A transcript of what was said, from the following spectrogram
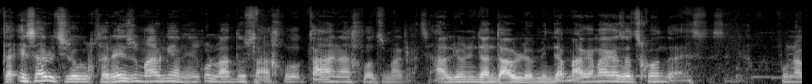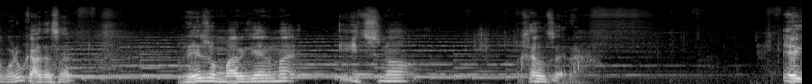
და ეს არ ვიცი როგორ ხარ რეზო მარგიანი იყო ლანდოს ახლო თან ახლო ძმაკაც. ალიონიდან დავლო მინდა, მაგრამ მაგასაც ხონდა ეს ესე. ფუნაგური გადასარ. რეზო მარგიანმა იცნო ხელზერა. ეგ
